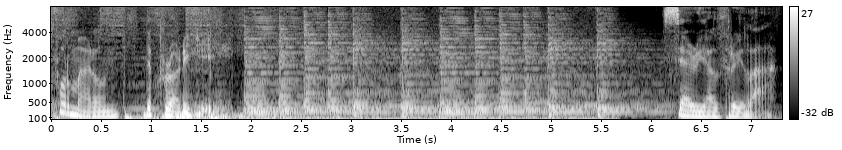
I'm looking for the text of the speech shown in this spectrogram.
formaron The Prodigy. Serial Thriller.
